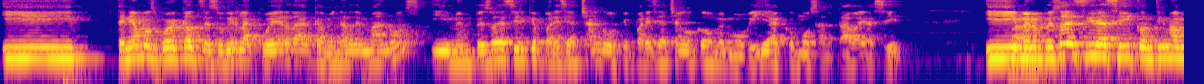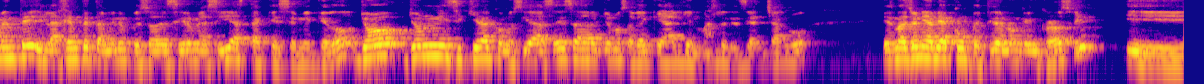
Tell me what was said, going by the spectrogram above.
y teníamos workouts de subir la cuerda, caminar de manos, y me empezó a decir que parecía chango, que parecía chango cómo me movía, cómo saltaba y así. Y me lo empezó a decir así continuamente y la gente también empezó a decirme así hasta que se me quedó. Yo, yo ni siquiera conocía a César, yo no sabía que a alguien más le decían chango. Es más, yo ni había competido nunca en CrossFit y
